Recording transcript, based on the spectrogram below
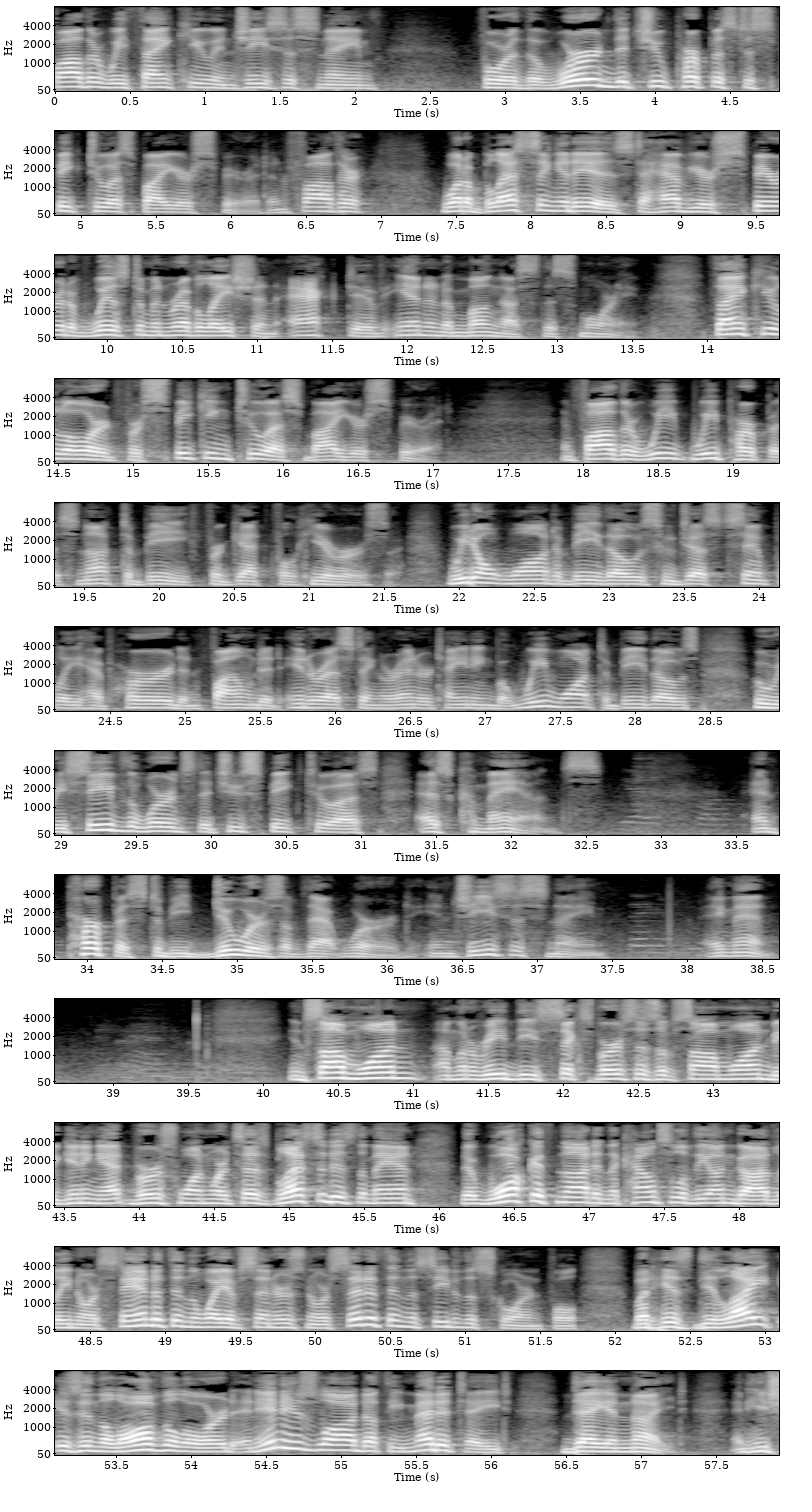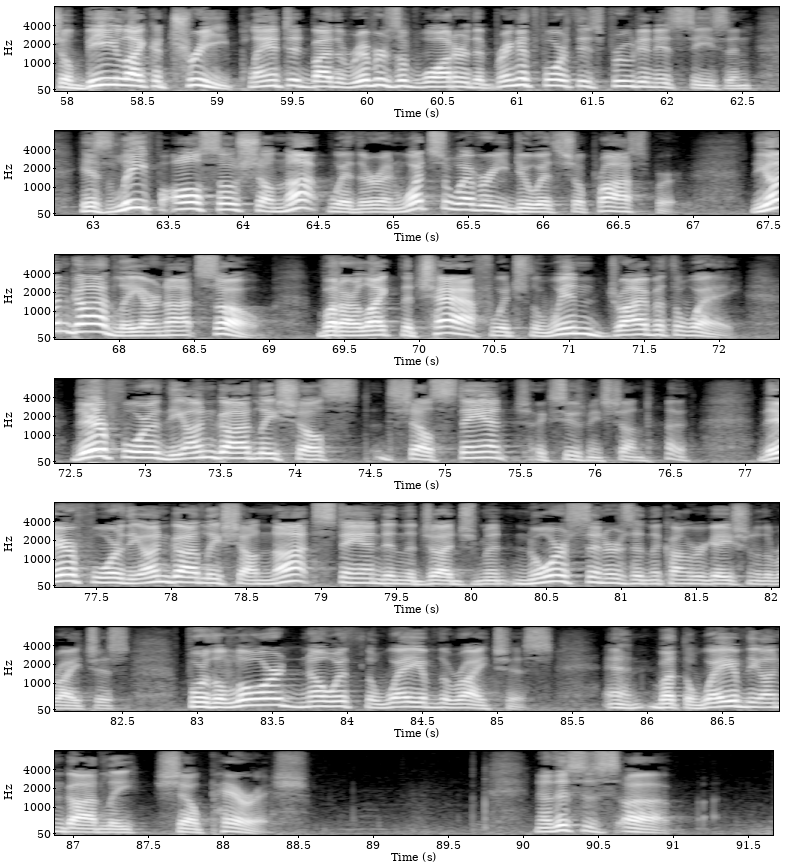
Father, we thank you in Jesus' name for the word that you purpose to speak to us by your Spirit. And Father, what a blessing it is to have your Spirit of wisdom and revelation active in and among us this morning. Thank you, Lord, for speaking to us by your Spirit. And Father, we, we purpose not to be forgetful hearers. We don't want to be those who just simply have heard and found it interesting or entertaining, but we want to be those who receive the words that you speak to us as commands and purpose to be doers of that word. In Jesus' name, amen. In Psalm 1, I'm going to read these six verses of Psalm 1, beginning at verse 1, where it says, Blessed is the man that walketh not in the counsel of the ungodly, nor standeth in the way of sinners, nor sitteth in the seat of the scornful, but his delight is in the law of the Lord, and in his law doth he meditate day and night. And he shall be like a tree planted by the rivers of water that bringeth forth his fruit in his season. His leaf also shall not wither, and whatsoever he doeth shall prosper. The ungodly are not so but are like the chaff which the wind driveth away. Therefore the ungodly shall, shall stand, excuse me, shall, therefore the ungodly shall not stand in the judgment, nor sinners in the congregation of the righteous. For the Lord knoweth the way of the righteous, and, but the way of the ungodly shall perish. Now this is uh,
